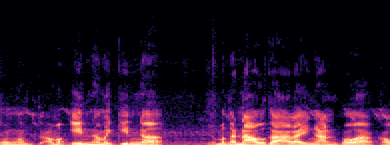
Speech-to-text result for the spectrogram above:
คงต้องเอามากินถ้าไม่กินก็ เดี๋ยวมันก็เน่าซะอะไรอย่างนั้น เพราะว่าเขา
